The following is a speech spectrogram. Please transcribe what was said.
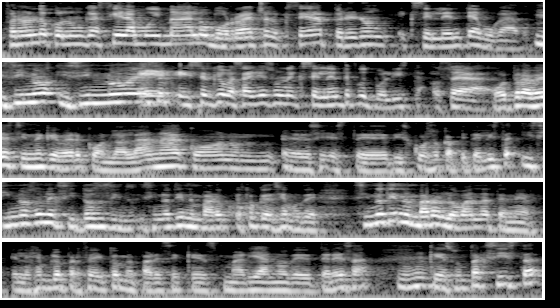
Fernando Colunga sí era muy malo, borracho, lo que sea, pero era un excelente abogado. Y si no, y si no es... Eh, y Sergio Basalla es un excelente futbolista. O sea, Otra vez tiene que ver con la lana, con un eh, este discurso capitalista. Y si no son exitosos, si, si no tienen varo, es lo que decíamos de, si no tienen varo, lo van a tener. El ejemplo perfecto me parece que es Mariano de Teresa, que es un taxista,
